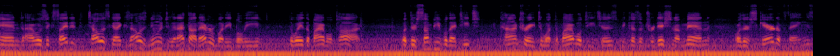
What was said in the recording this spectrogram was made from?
And I was excited to tell this guy because I was new into it. I thought everybody believed the way the Bible taught. But there's some people that teach contrary to what the Bible teaches because of tradition of men or they're scared of things.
